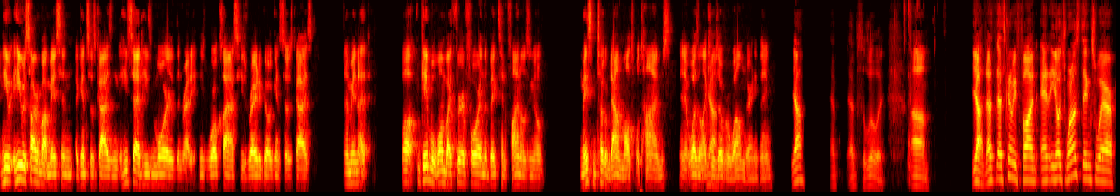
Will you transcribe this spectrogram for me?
And he, he was talking about Mason against those guys. And he said he's more than ready. He's world class. He's ready to go against those guys. I mean, I, well, Gable won by three or four in the Big Ten finals. You know, Mason took him down multiple times, and it wasn't like he was overwhelmed or anything. Yeah, ab- absolutely. Um, yeah, that that's gonna be fun, and you know, it's one of those things where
